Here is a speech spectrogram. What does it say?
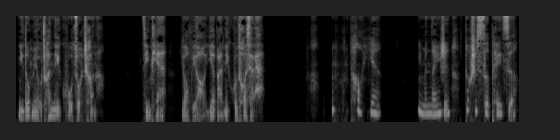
你都没有穿内裤坐车呢。今天要不要也把内裤脱下来？”讨厌，你们男人都是色胚子。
